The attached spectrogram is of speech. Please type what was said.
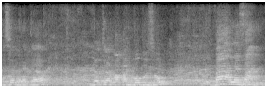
Monsieur le recteur, Docteur Mamadou Boboso, Ba Alassane.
